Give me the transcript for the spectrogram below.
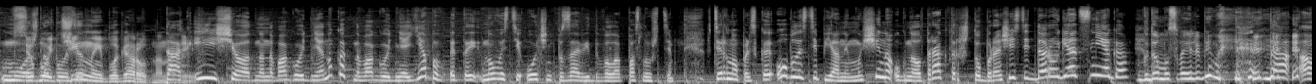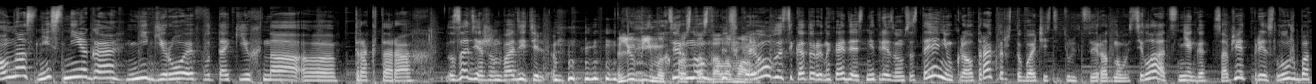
Можно Все будет, будет. чинно и благородно, Так, надеюсь. и еще одна новогодняя. Ну, как новогодняя? Я бы этой новости очень позавидовала. Послушайте. В Тернопольской области пьяный мужчина угнал трактор, чтобы расчистить дороги от снега. К дому своей любимой. Да, а у нас ни снега, ни героев вот таких на э, тракторах. Задержан водитель Любимых просто стало Тернопольской мало. области, который, находясь в нетрезвом состоянии, украл трактор, чтобы очистить улицы родного села от снега, сообщает пресс-служба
